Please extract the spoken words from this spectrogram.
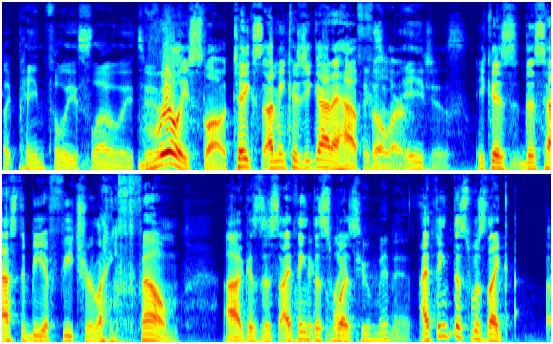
Like painfully slowly too. really slow. Takes I mean, because you got to have filler ages. because this has to be a feature length film. Because this, I think this like, was two minutes. I think this was like uh,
